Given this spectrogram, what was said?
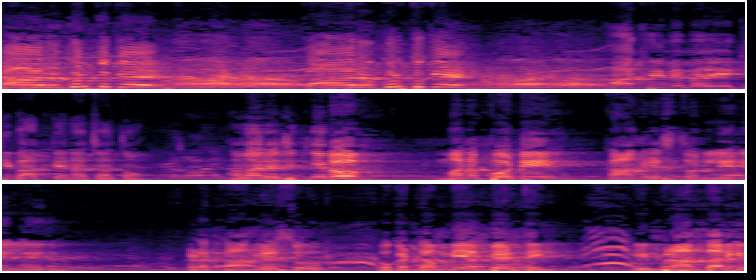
కారు గుర్తుకే కారు गुर्तु के आखिरी में मैं एक ही बात कहना चाहता हूं हमारे जितने लोग మన పోటీ కాంగ్రెస్ తో లేనే లేదు ఇక్కడ కాంగ్రెస్ ఒక డమ్మీ అభ్యర్థి ఈ ప్రాంతానికి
